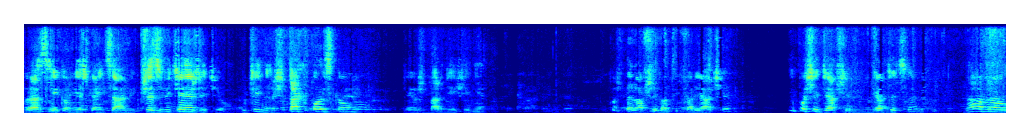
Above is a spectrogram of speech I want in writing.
wraz z jego mieszkańcami, przezwyciężyć ją, uczynić tak Polską, że już bardziej się nie da. Poszperawszy w antykwariacie i posiedziawszy w bibliotece, nabrał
